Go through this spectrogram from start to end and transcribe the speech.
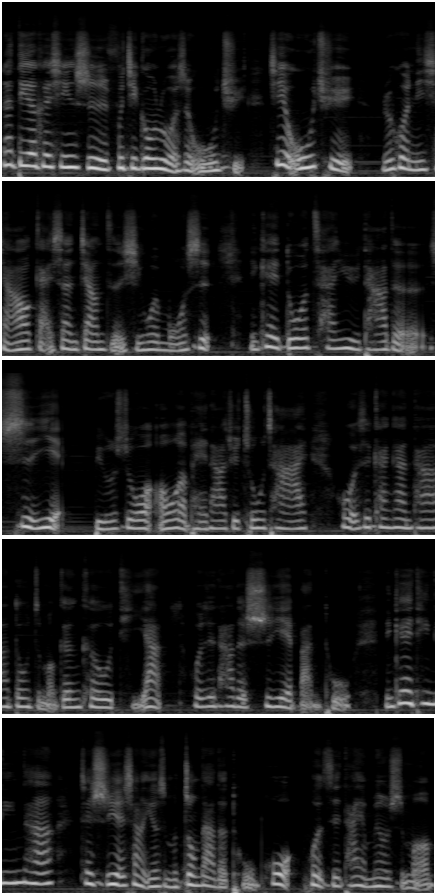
那第二颗星是夫妻宫，如果是舞曲，其实舞曲，如果你想要改善这样子的行为模式，你可以多参与他的事业。比如说，偶尔陪他去出差，或者是看看他都怎么跟客户提案，或者是他的事业版图，你可以听听他在事业上有什么重大的突破，或者是他有没有什么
